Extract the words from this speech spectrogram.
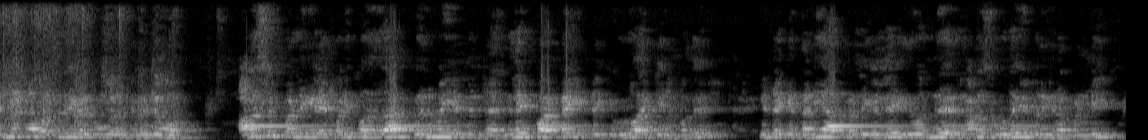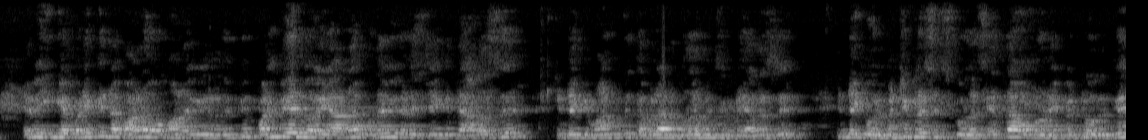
என்னென்ன வசதிகள் உங்களுக்கு வேண்டுமோ அரசு பள்ளிகளை படிப்பதுதான் பெருமை என்கின்ற நிலைப்பாட்டை இன்றைக்கு உருவாக்கி இருப்பது இன்றைக்கு தனியார் பள்ளிகளில் இது வந்து அரசு உதவி பெறுகிற பள்ளி. எனவே இங்கே படிக்கின்ற மாணவ மாணவியர்களுக்கு பல்வேறு வகையான உதவிகளை செய்கின்ற அரசு இன்றைக்கு மாண்பு தமிழ்நாடு முதலமைச்சருடைய அரசு. இன்றைக்கு ஒரு மெட்ரிகுலேஷன் ஸ்கூலில் சேர்த்தா உங்களுடைய பெற்றோருக்கு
